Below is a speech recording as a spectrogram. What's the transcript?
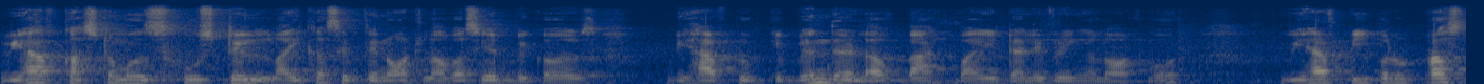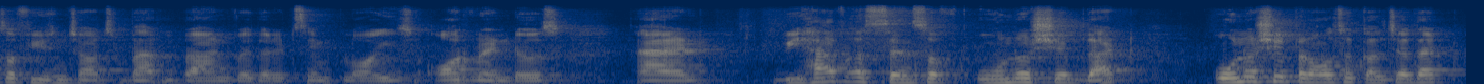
We have customers who still like us if they not love us yet because we have to win their love back by delivering a lot more. We have people who trust the Fusion Charts brand, whether it's employees or vendors, and we have a sense of ownership that ownership and also culture that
